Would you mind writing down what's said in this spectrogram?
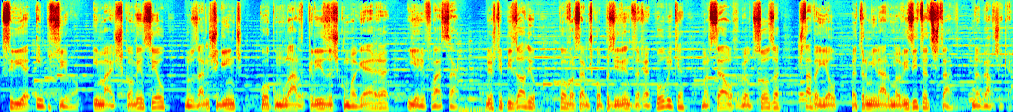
que seria impossível e mais se convenceu, nos anos seguintes, com o acumular de crises como a guerra e a inflação. Neste episódio, conversamos com o Presidente da República, Marcelo Rebelo de Sousa, estava ele a terminar uma visita de Estado na Bélgica.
